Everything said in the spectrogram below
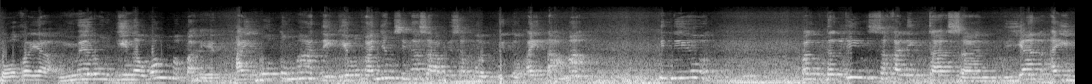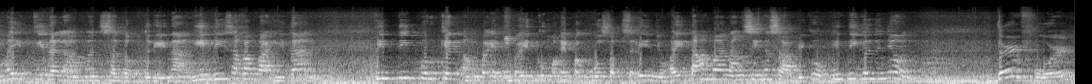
o kaya merong ginawang mabait ay automatic yung kanyang sinasabi sa pulpito ay tama. Hindi yun. Pagdating sa kaligtasan, yan ay may kinalaman sa doktrina, hindi sa kabaitan. Hindi porket ang bait-bait ko makipag-usap sa inyo ay tama na ang sinasabi ko. Hindi ganun yun. Therefore,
